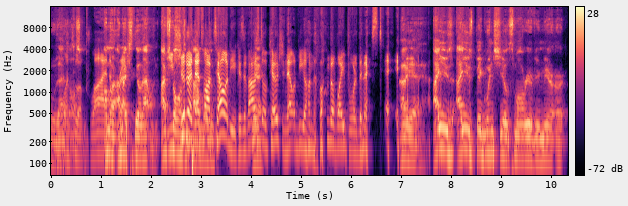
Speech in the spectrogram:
Ooh, want awesome. to apply. I'm a, I might steal that one. I've you stolen. Should. That's what I'm telling you. Because if I was yeah. still coaching, that would be on the on the whiteboard the next day. oh yeah, I use I use big windshield, small rear view mirror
